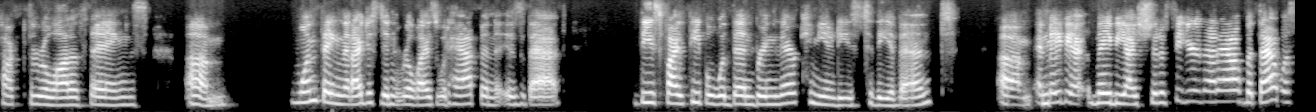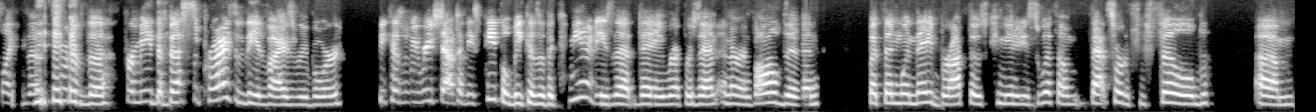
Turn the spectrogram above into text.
talked through a lot of things. Um, one thing that I just didn't realize would happen is that these five people would then bring their communities to the event. Um, and maybe maybe I should have figured that out, but that was like the sort of the for me the best surprise of the advisory board because we reached out to these people because of the communities that they represent and are involved in. But then when they brought those communities with them, that sort of fulfilled um,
